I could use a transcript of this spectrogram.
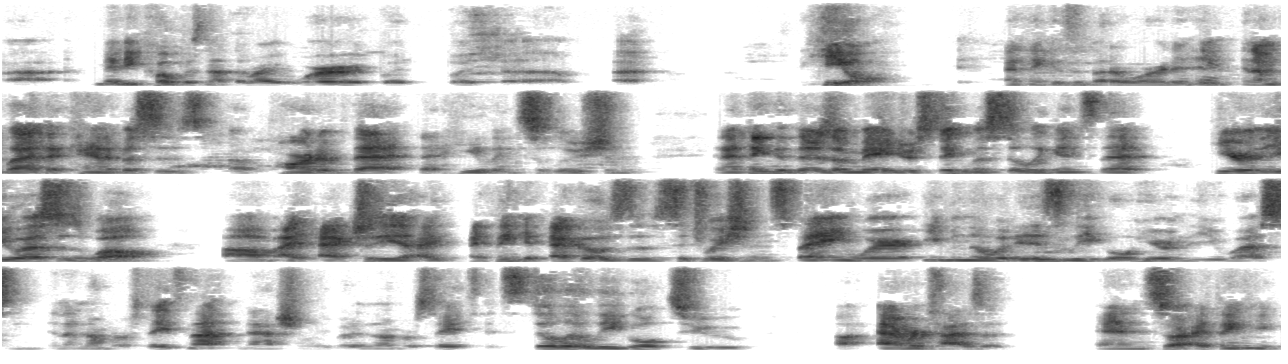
uh, maybe cope is not the right word, but but uh, uh heal I think is a better word. And, yeah. and, I'm glad that cannabis is a part of that that healing solution. And I think that there's a major stigma still against that here in the U.S. as well. Um, I actually, I, I, think it echoes the situation in Spain, where even though it is legal here in the U.S. in a number of states, not nationally, but in a number of states, it's still illegal to uh, advertise it. And so I think you,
